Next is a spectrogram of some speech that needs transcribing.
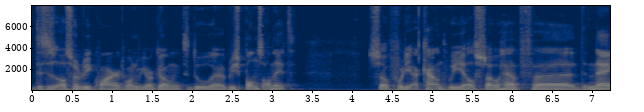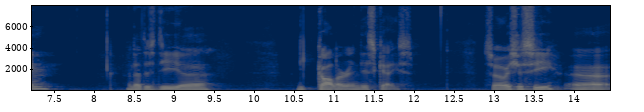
This is also required when we are going to do a response on it. So for the account we also have uh, the name and that is the the caller in this case. So as you see, uh,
